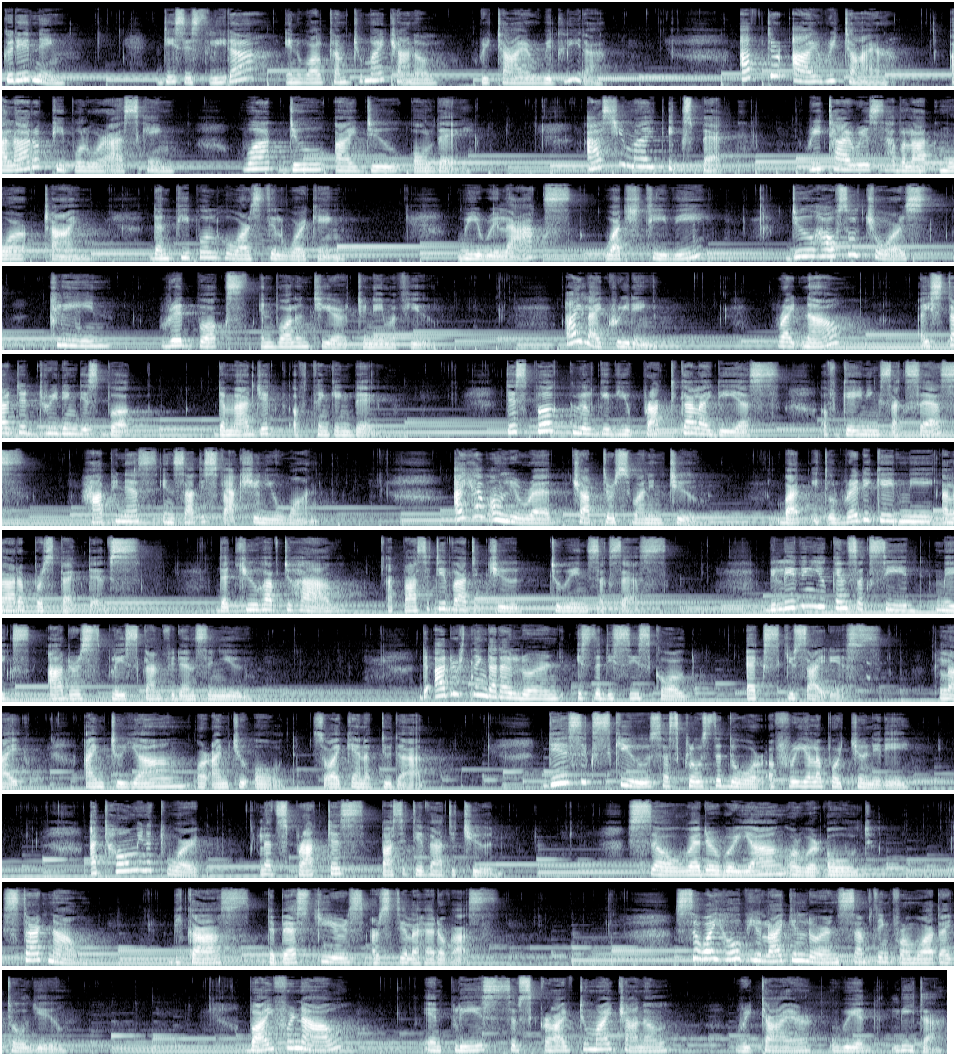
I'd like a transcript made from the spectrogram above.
Good evening. This is Lita, and welcome to my channel, Retire with Lita. After I retire, a lot of people were asking, What do I do all day? As you might expect, retirees have a lot more time than people who are still working. We relax, watch TV, do household chores, clean, read books, and volunteer, to name a few. I like reading. Right now, I started reading this book, The Magic of Thinking Big. This book will give you practical ideas of gaining success, happiness, and satisfaction you want. I have only read chapters 1 and 2, but it already gave me a lot of perspectives that you have to have a positive attitude to win success. Believing you can succeed makes others place confidence in you. The other thing that I learned is the disease called excusitis. Like, I'm too young or I'm too old, so I cannot do that. This excuse has closed the door of real opportunity. At home and at work, let's practice positive attitude. So, whether we're young or we're old, start now because the best years are still ahead of us. So, I hope you like and learn something from what I told you. Bye for now, and please subscribe to my channel, Retire with Lita.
